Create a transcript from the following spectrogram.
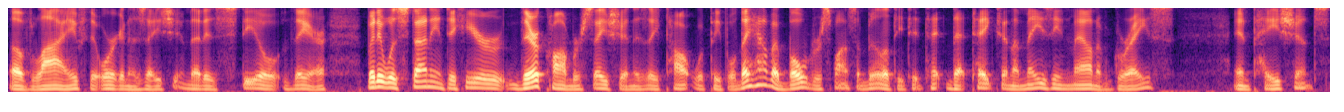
of Life, the organization that is still there. But it was stunning to hear their conversation as they talk with people. They have a bold responsibility to t- that takes an amazing amount of grace and patience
